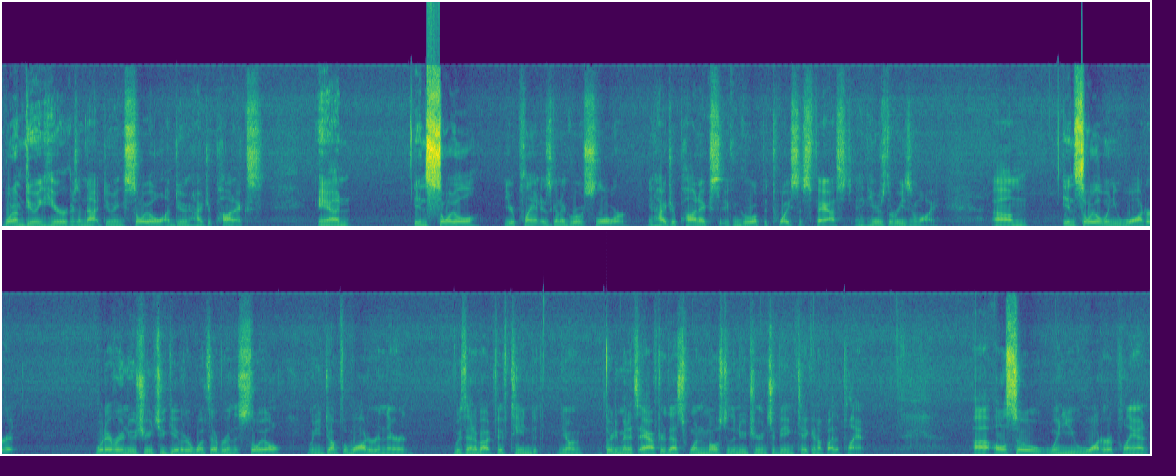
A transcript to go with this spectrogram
what I'm doing here because I'm not doing soil, I'm doing hydroponics. And in soil, your plant is going to grow slower. In hydroponics, it can grow up to twice as fast. And here's the reason why. Um, in soil, when you water it, whatever nutrients you give it or whatever in the soil, when you dump the water in there, within about 15 to you know 30 minutes after, that's when most of the nutrients are being taken up by the plant. Uh, also, when you water a plant,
